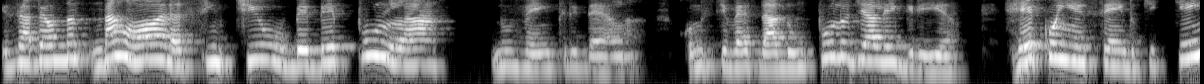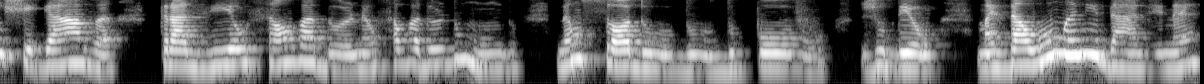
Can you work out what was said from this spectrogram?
Isabel, na hora, sentiu o bebê pular no ventre dela, como se tivesse dado um pulo de alegria, reconhecendo que quem chegava trazia o Salvador, né? o Salvador do mundo, não só do, do, do povo judeu, mas da humanidade, né?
